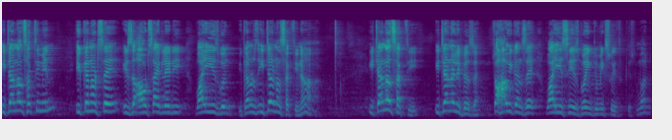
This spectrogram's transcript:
Eternal Shakti means, you cannot say, it's the outside lady, why he is going, you cannot say eternal Shakti, no? Eternal Shakti, eternally present. So how we can say, why is he is going to mix with Krishna? What?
